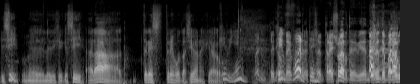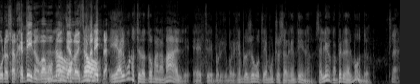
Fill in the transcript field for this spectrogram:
Y sí, me- le dije que sí, hará tres, tres votaciones que hago. Qué bien. Bueno, te- Qué te- fuerte. te- trae suerte, evidentemente, para algunos argentinos, vamos a plantearlo de esta no, manera. Y algunos te lo toman a mal, este, porque por ejemplo yo voté a muchos argentinos, salieron campeones del mundo Claro.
